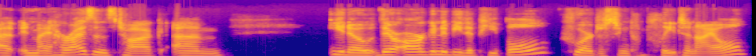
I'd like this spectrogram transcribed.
at, in my horizons talk. Um, you know, there are going to be the people who are just in complete denial.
